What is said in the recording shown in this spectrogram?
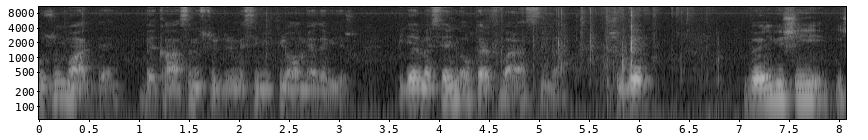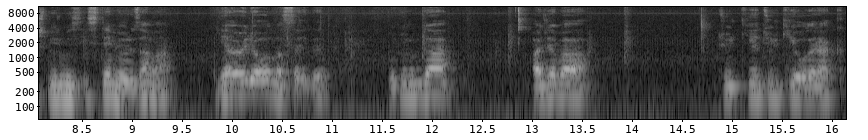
uzun vadede bekasını sürdürmesi mümkün olmayabilir. Bir de meselenin o tarafı var aslında. Şimdi böyle bir şeyi hiçbirimiz istemiyoruz ama ya öyle olmasaydı bu durumda acaba Türkiye Türkiye olarak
